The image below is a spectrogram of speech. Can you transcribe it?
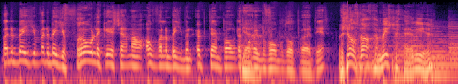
Wat een, beetje, wat een beetje vrolijk is, zeg maar, maar ook wel een beetje een uptempo. Ja. kom ik bijvoorbeeld op eh, dit. We zullen het wel gaan missen, Gerry, hè?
